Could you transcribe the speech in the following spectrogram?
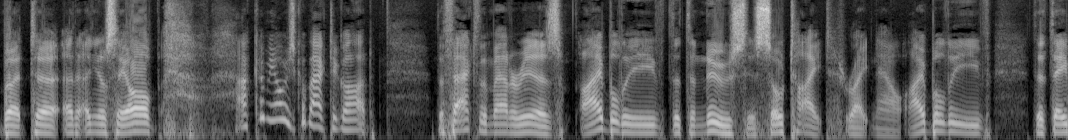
but uh, and, and you'll say, oh, how come you always go back to God? The fact of the matter is, I believe that the noose is so tight right now. I believe that they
